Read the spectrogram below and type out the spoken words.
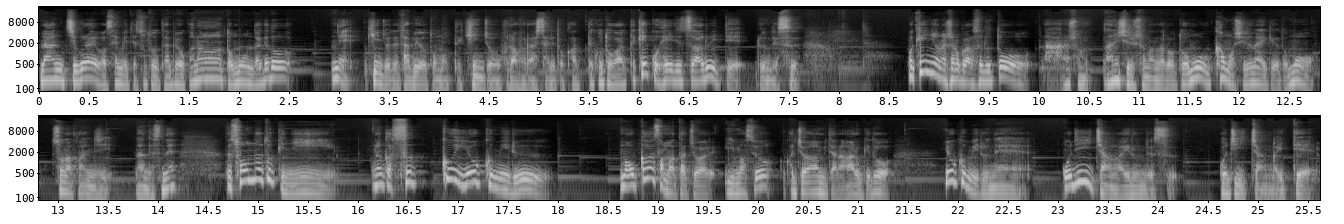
ランチぐらいはせめて外で食べようかなと思うんだけど、ね、近所で食べようと思って近所をふらふらしたりとかってことがあって結構平日歩いてるんです。まあ、近所の人からすると、あの人何してる人なんだろうと思うかもしれないけれども、そんな感じなんですね。でそんな時に、なんかすっごいよく見る、まあお母様たちは言いますよ。こんにちは、みたいなのあるけど、よく見るね、おじいちゃんがいるんです。おじいちゃんがいて。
